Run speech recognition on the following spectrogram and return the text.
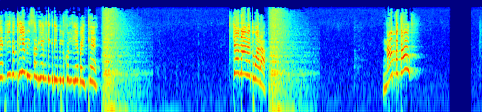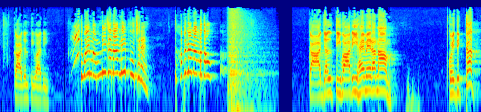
देखी तो थी अभी सड़ियल डिग्री बिल्कुल लिए बैठे हैं। क्या नाम है तुम्हारा? नाम बताओ। काजल तिवारी। तुम्हारी मम्मी का नाम नहीं पूछ रहे तो अपना नाम बताओ। काजल तिवारी है मेरा नाम। कोई दिक्कत?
